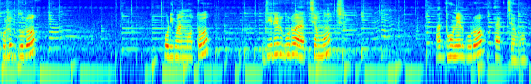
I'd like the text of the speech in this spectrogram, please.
হলুদ গুঁড়ো, পরিমাণ মতো, জিরের গুঁড়ো এক চামচ, আর ধনের গুঁড়ো এক চামচ।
